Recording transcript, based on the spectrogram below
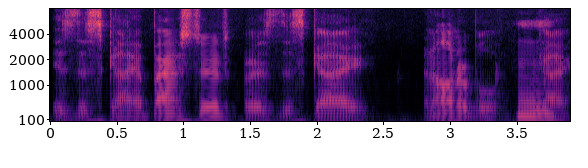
is this guy a bastard or is this guy an honorable guy?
